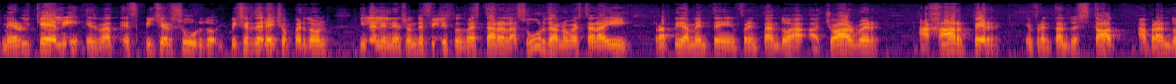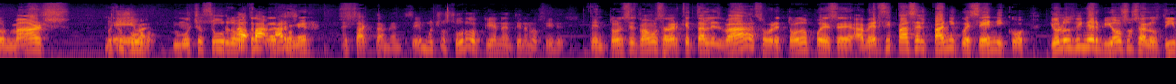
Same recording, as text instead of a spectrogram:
Merrill Kelly, es, pitcher zurdo, pitcher derecho, perdón, y la alineación de Phillies pues va a estar a la zurda, no va a estar ahí rápidamente enfrentando a, a Charver, a Harper, enfrentando a Stott, a Brandon Marsh. Mucho eh, zurdo. Mucho zurdo va a tratar de poner. Exactamente, sí, muchos zurdos tienen, tienen los Phillies. Entonces vamos a ver qué tal les va, sobre todo pues eh, a ver si pasa el pánico escénico. Yo los vi nerviosos a los d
